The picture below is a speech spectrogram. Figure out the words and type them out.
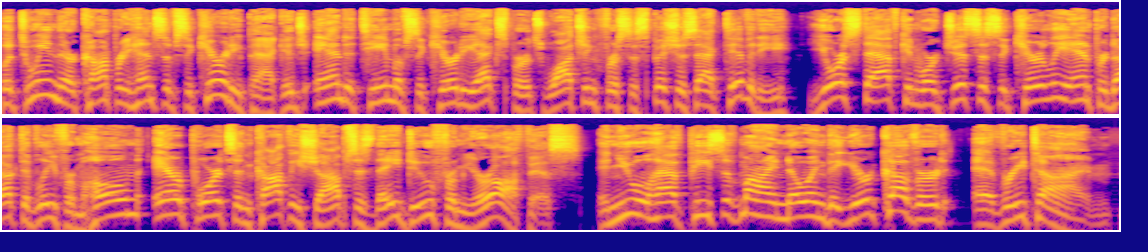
Between their comprehensive security package and a team of security experts watching for suspicious activity, your staff can work just as securely and productively from home, airports, and coffee shops as they do from your office. And you will have peace of mind knowing that you're covered every time.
